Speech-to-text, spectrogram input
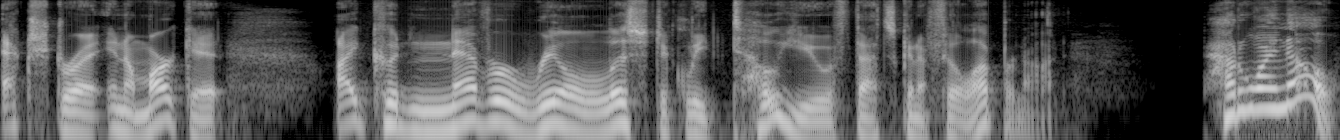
extra in a market, I could never realistically tell you if that's gonna fill up or not. How do I know?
